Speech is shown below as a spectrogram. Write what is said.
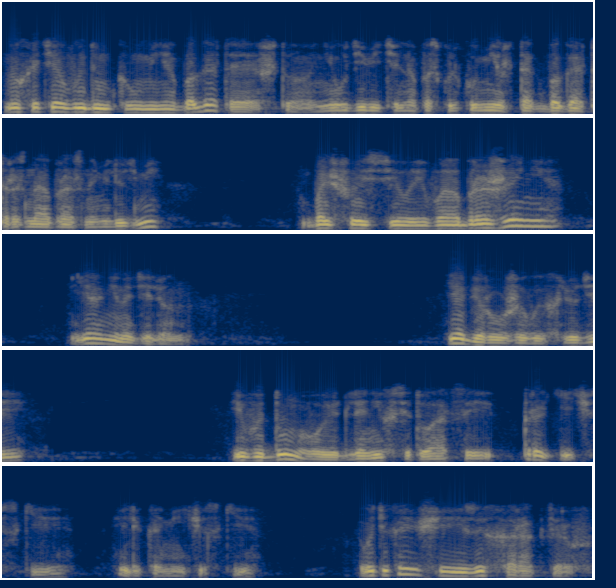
Но хотя выдумка у меня богатая, что неудивительно, поскольку мир так богат разнообразными людьми, большой силой воображения я не наделен. Я беру живых людей и выдумываю для них ситуации трагические или комические, вытекающие из их характеров.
